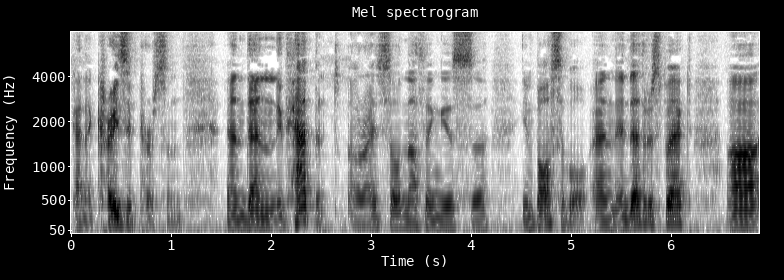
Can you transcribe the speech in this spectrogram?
kind of crazy person and then it happened all right? So nothing is uh, impossible. And in that respect uh,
